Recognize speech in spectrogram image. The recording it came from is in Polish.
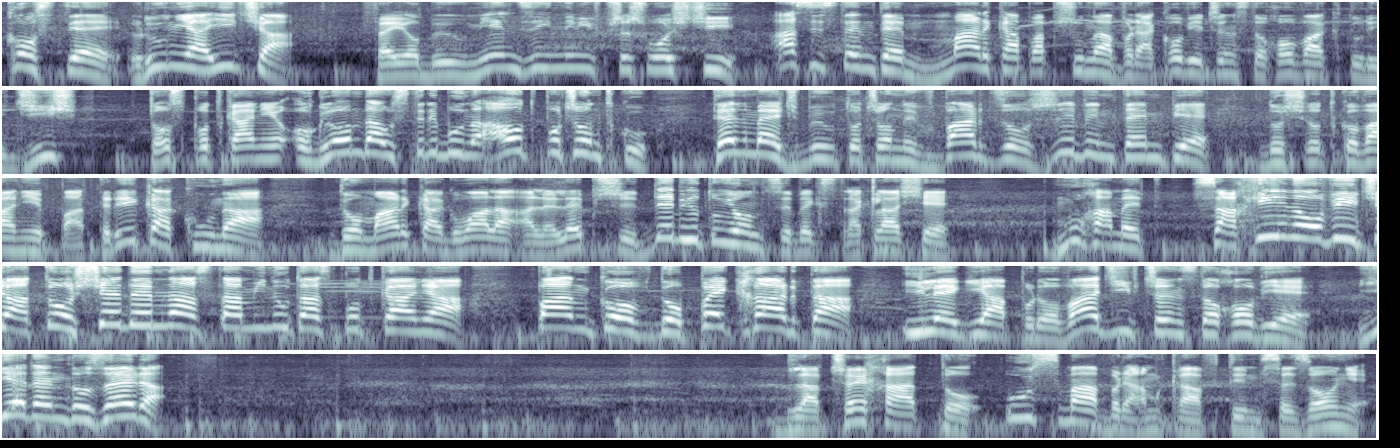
Kostę Runiaicia. Fejo był m.in. w przeszłości asystentem Marka Papszuna w Rakowie Częstochowa, który dziś to spotkanie oglądał z trybun, a od początku ten mecz był toczony w bardzo żywym tempie. Dośrodkowanie Patryka Kuna do Marka Głala, ale lepszy, debiutujący w Ekstraklasie Muhammad Sachinowicza. To 17 minuta spotkania. Pankow do Pekharta i Legia prowadzi w Częstochowie 1 do 0. Dla Czecha to ósma bramka w tym sezonie.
